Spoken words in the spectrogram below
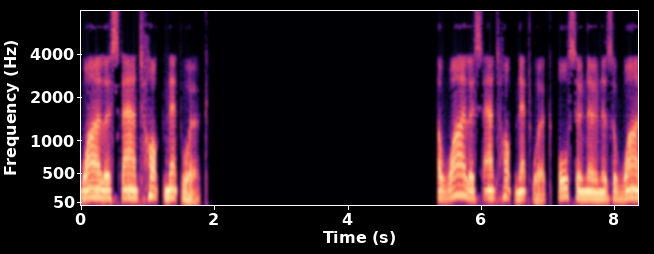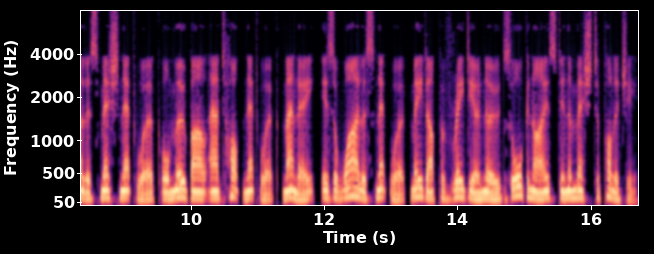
Wireless ad hoc network. A wireless ad hoc network, also known as a wireless mesh network or mobile ad hoc network is a wireless network made up of radio nodes organized in a mesh topology.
